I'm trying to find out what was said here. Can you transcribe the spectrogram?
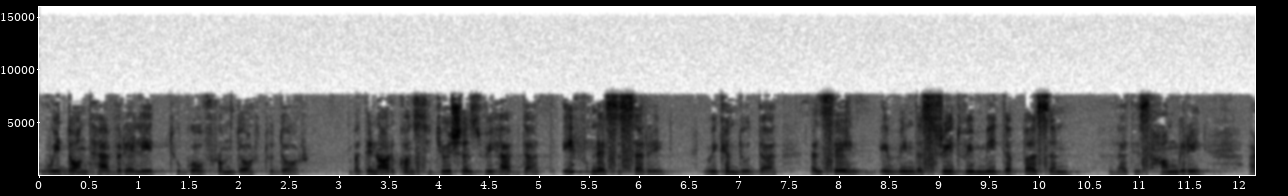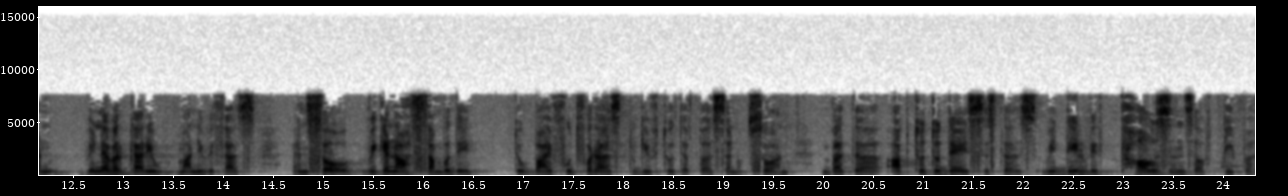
We don't have really to go from door to door. But in our constitutions, we have that. If necessary, we can do that. And say if in the street we meet a person that is hungry, and we never carry money with us. And so we can ask somebody to buy food for us to give to the person and so on. But uh, up to today, sisters, we deal with thousands of people.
